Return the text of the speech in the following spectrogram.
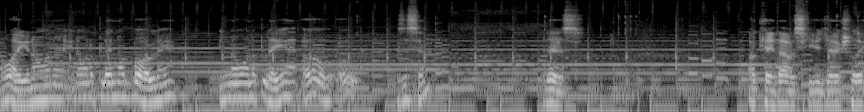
Oh, you don't wanna, you don't wanna play no ball, eh? You don't wanna play, eh? Oh, oh, is this him? It is. Okay, that was huge, actually.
